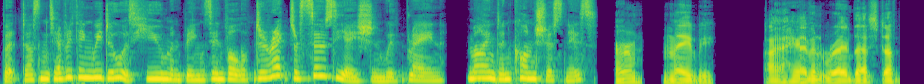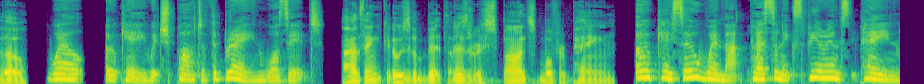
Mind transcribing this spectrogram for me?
But doesn't everything we do as human beings involve direct association with brain, mind and consciousness? Erm, maybe. I haven't read that stuff though. Well, okay, which part of the brain was it? I think it was the bit that is responsible for pain. Okay, so when that person experienced pain,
